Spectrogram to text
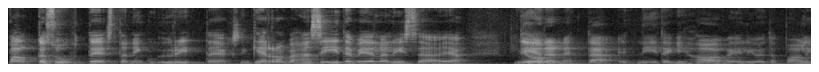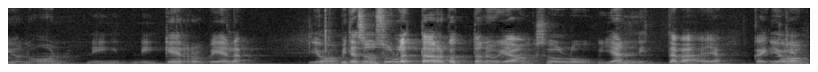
palkkasuhteesta niin kuin yrittäjäksi. Niin kerro vähän siitä vielä lisää ja tiedän, että, että niitäkin haaveilijoita paljon on. Niin, niin kerro vielä, Joo. mitä se on sulle tarkoittanut ja onko se ollut jännittävää ja kaikkea. Joo.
